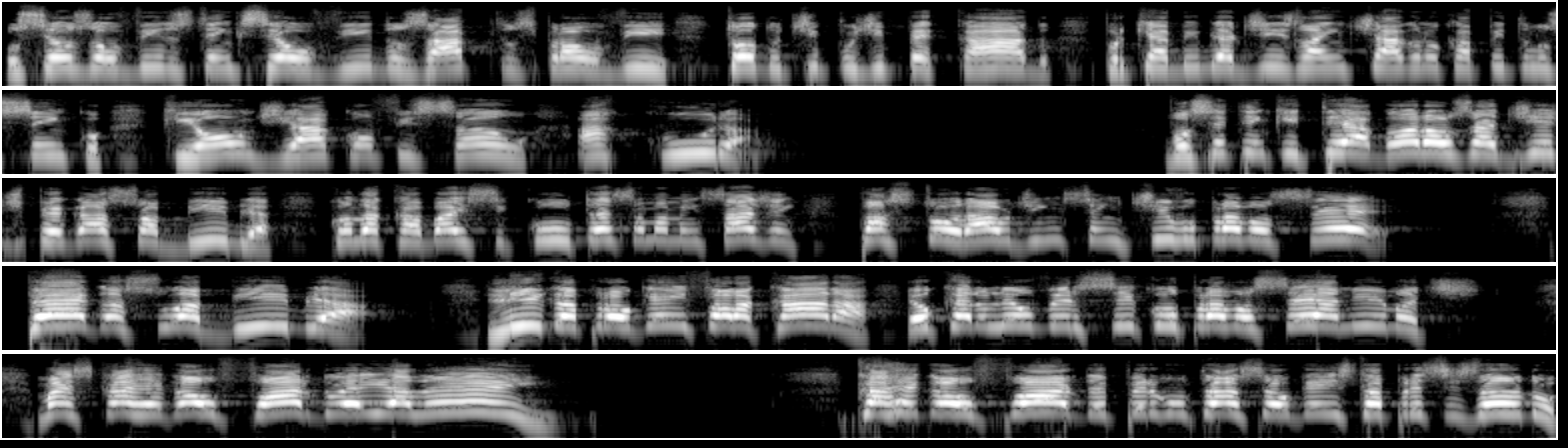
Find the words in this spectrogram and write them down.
Os seus ouvidos têm que ser ouvidos, aptos para ouvir todo tipo de pecado, porque a Bíblia diz lá em Tiago, no capítulo 5, que onde há confissão, há cura. Você tem que ter agora a ousadia de pegar a sua Bíblia quando acabar esse culto. Essa é uma mensagem pastoral de incentivo para você. Pega a sua Bíblia, liga para alguém e fala: Cara, eu quero ler um versículo para você, anima-te. Mas carregar o fardo é ir além. Carregar o fardo é perguntar se alguém está precisando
